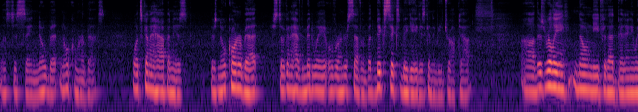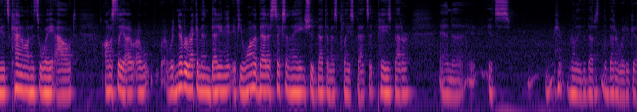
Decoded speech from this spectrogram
let's just say no bet, no corner bets, what's going to happen is there's no corner bet. You're still going to have the midway over under seven, but big six, big eight is going to be dropped out. Uh, there's really no need for that bet anyway. It's kind of on its way out. Honestly, I, would never recommend betting it. If you want to bet a six and an eight, you should bet them as place bets. It pays better, and uh, it's really the better the better way to go.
